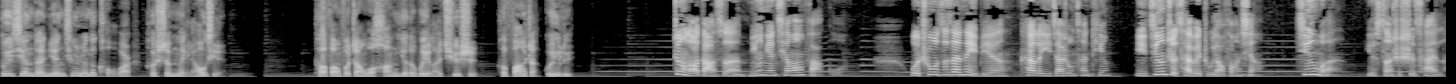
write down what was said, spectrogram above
对现代年轻人的口味和审美了解，他仿佛掌握行业的未来趋势和发展规律。郑老打算明年前往法国，我出资在那边开了一家中餐厅，以精致菜为主要方向。今晚也算是试菜了。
